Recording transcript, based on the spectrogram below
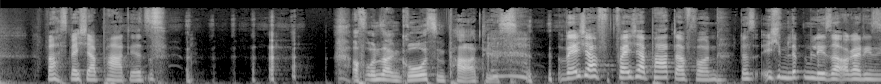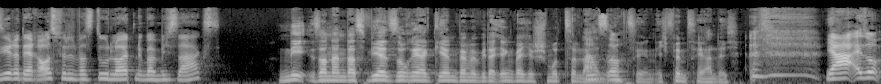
was, welcher Part jetzt? Auf unseren großen Partys. Welcher, welcher Part davon? Dass ich einen Lippenleser organisiere, der rausfindet, was du Leuten über mich sagst? Nee, sondern dass wir so reagieren, wenn wir wieder irgendwelche Schmutzeleien so. erzählen. Ich find's herrlich. Ja, also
